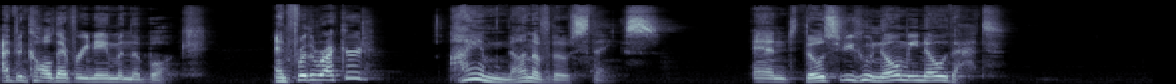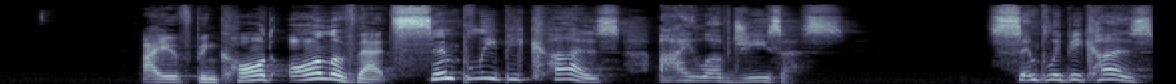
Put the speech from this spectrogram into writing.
I've been called every name in the book. And for the record, I am none of those things. And those of you who know me know that. I have been called all of that simply because I love Jesus simply because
